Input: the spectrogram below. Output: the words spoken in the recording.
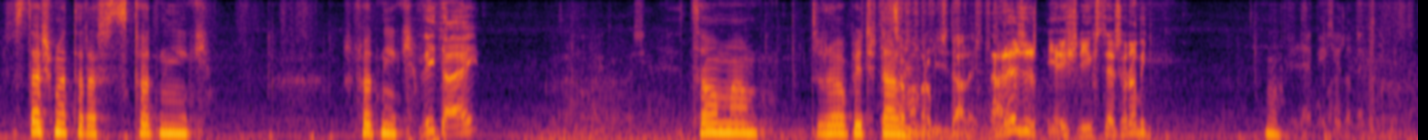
Jesteśmy teraz zgodniki. Szkodniki. Witaj. Zachowaj to dla siebie. Co mam robić dalej? co mam robić dalej? Należysz, jeśli chcesz robić. Lepiej się do tego nie mieszać.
